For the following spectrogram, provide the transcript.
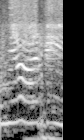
अपना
